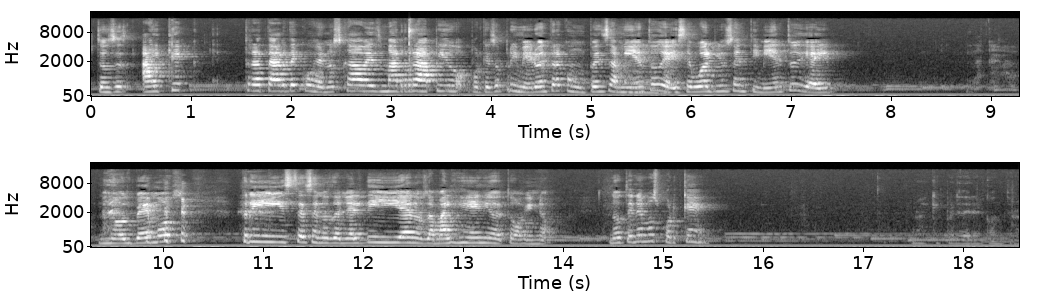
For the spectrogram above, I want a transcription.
Entonces hay que tratar de cogernos cada vez más rápido, porque eso primero entra como un pensamiento, de ahí se vuelve un sentimiento y de ahí nos vemos tristes, se nos daña el día, nos da mal genio, de todo y no. No tenemos por qué. No hay que perder el control.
